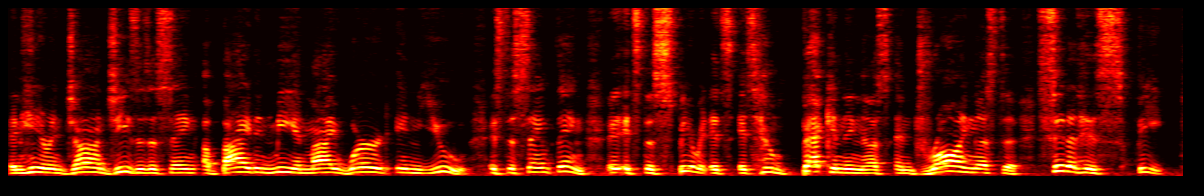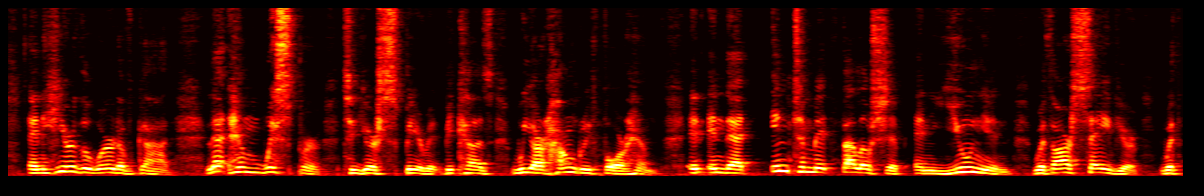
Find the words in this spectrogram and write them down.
And here in John, Jesus is saying, "Abide in me, and my word in you." It's the same thing. It's the Spirit. It's it's Him beckoning us and drawing us to sit at His feet and hear the word of God. Let Him whisper to your spirit because we are hungry for Him. In, in that intimate fellowship and union with our Savior, with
